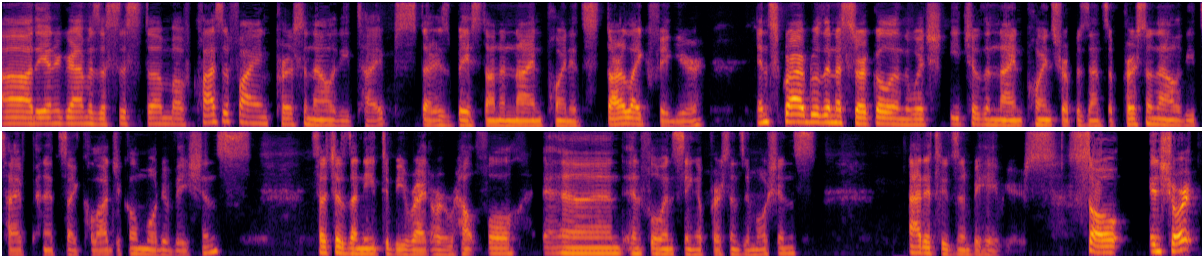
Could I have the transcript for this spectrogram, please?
uh, the Enneagram is a system of classifying personality types that is based on a nine-pointed star-like figure inscribed within a circle in which each of the nine points represents a personality type and its psychological motivations, such as the need to be right or helpful, and influencing a person's emotions, attitudes, and behaviors. So, in short,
